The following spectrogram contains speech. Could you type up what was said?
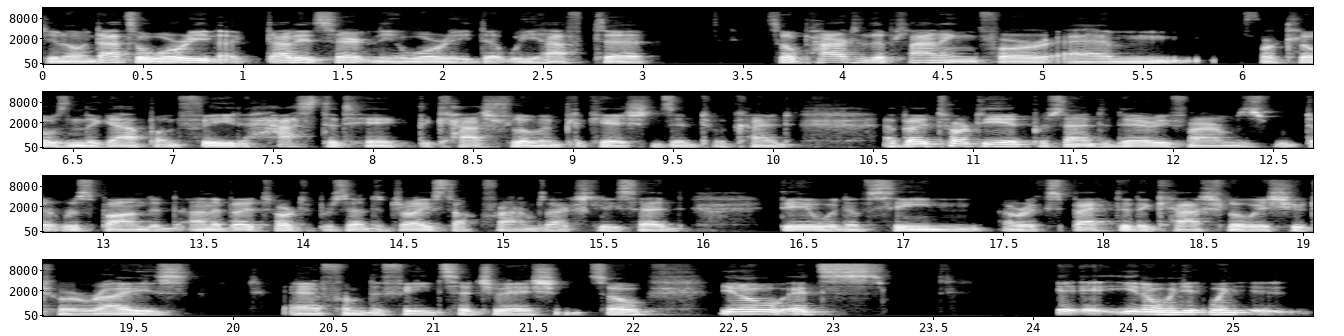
You know, and that's a worry. Like that is certainly a worry that we have to. So part of the planning for um for closing the gap on feed has to take the cash flow implications into account. About 38% of dairy farms that responded and about 30% of dry stock farms actually said they would have seen or expected a cash flow issue to arise uh, from the feed situation. So, you know, it's, it, you know, when you, when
